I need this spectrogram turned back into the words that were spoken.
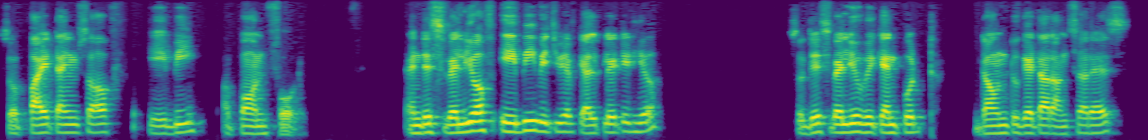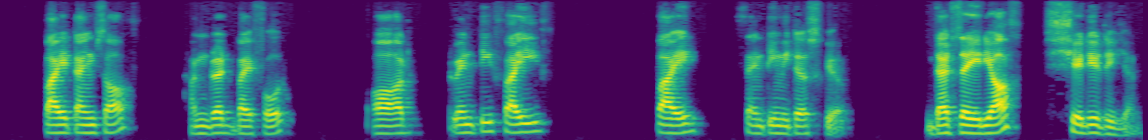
So pi times of AB upon 4. And this value of AB which we have calculated here. So this value we can put down to get our answer as pi times of 100 by 4 or 25 pi centimeter square. That's the area of shaded region.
